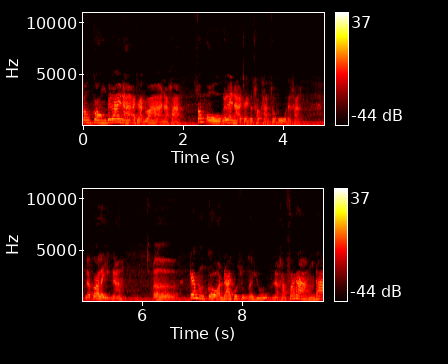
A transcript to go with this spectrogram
ลองกองก็ได้นะ อาจารย์ว่านะคะ ส้มโอก็ได้นะอาจารย์ก็ชอบทานส้มโอนะคะ แล้วก็อะไรอีกนะเอ่อแก้วมังกรได้ผู้สูงอายุนะคะ ฝรั่งได้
